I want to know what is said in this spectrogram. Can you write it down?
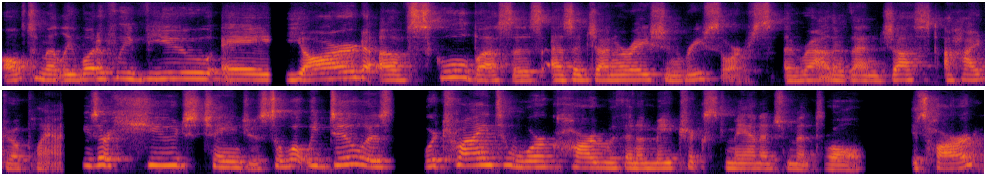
ultimately, what if we view a yard of school buses as a generation resource uh, rather than just a hydro plant? These are huge changes. So, what we do is we're trying to work hard within a matrix management role. It's hard.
